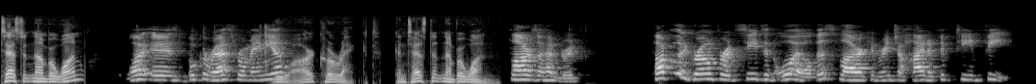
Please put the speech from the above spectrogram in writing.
Contestant number one. What is Bucharest, Romania? You are correct. Contestant number one. Flowers 100. Popularly grown for its seeds and oil, this flower can reach a height of 15 feet.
